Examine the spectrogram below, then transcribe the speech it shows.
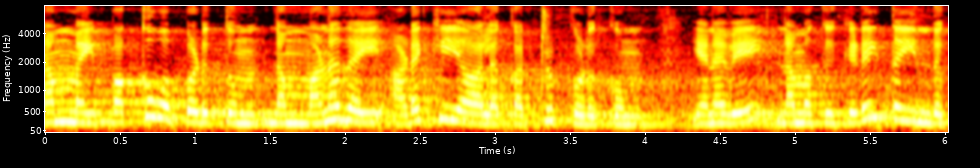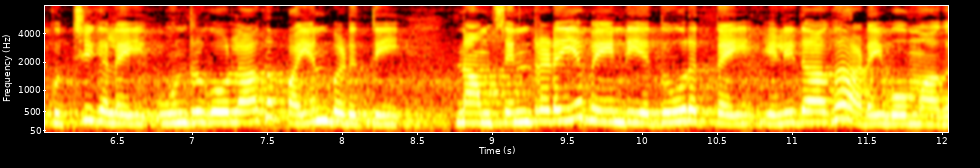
நம்மை பக்குவப்படுத்தும் நம் மனதை அடக்கியால கற்றுக் கொடுக்கும். எனவே நமக்கு கிடைத்த இந்த குச்சிகளை ஊன்றுகோலாக பயன்படுத்தி நாம் சென்றடைய வேண்டிய தூரத்தை எளிதாக அடைவோமாக.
